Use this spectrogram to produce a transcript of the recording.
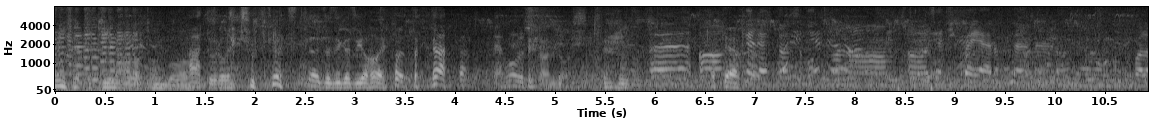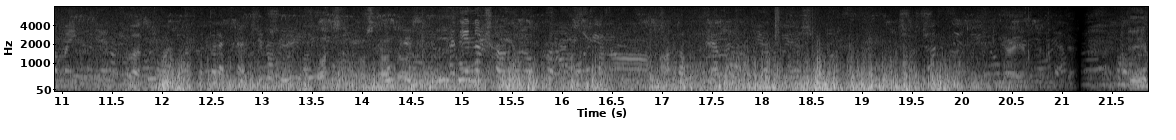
Könyvheti kínálatunkból. Hátulról is ezt, ez az igazi a hajlat. Te hol standolsz? A kelet az ott van a, az egyik bejáratánál, a valamelyik ilyen hivatalnak, a legfelsőbb. Ott, ott standolsz? Hát én nem standolok, hanem ott van a, a lapokelmet, a kiadója, és Jaj,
